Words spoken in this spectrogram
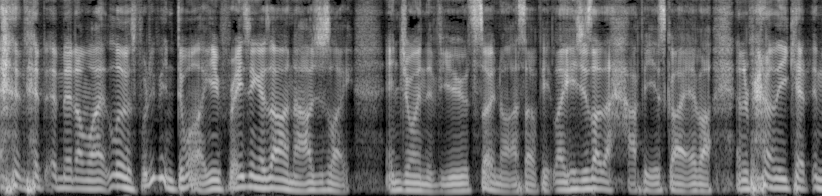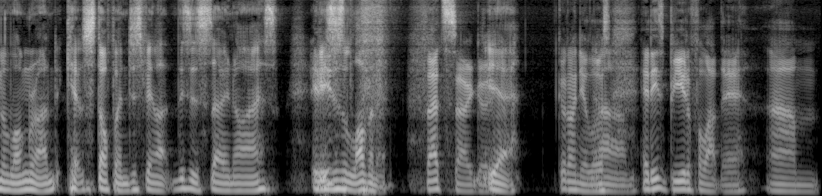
And then, and then I'm like, Lewis, what have you been doing? Like, you're freezing? Goes, oh, no, I was just like enjoying the view. It's so nice up here. Like, he's just like the happiest guy ever. And apparently, he kept in the long run, kept stopping, just being like, this is so nice. It he's is. just loving it. That's so good. Yeah. Good on you, Lewis. Um, it is beautiful up there. Um,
